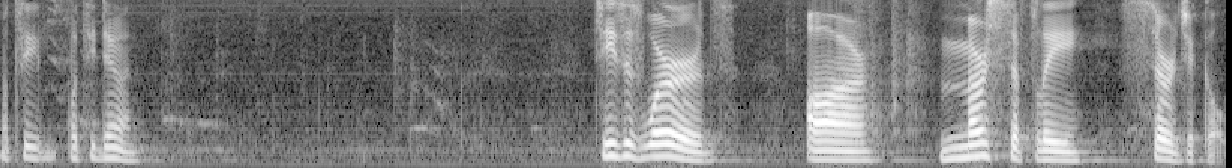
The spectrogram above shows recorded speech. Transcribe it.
What's he, what's he doing? Jesus' words are mercifully surgical.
